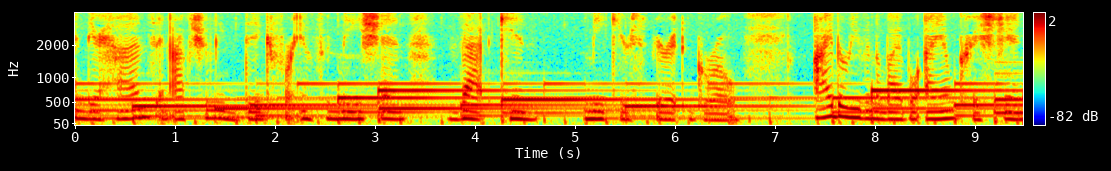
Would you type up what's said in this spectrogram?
in their hands and actually dig for information that can make your spirit grow. I believe in the Bible. I am Christian.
